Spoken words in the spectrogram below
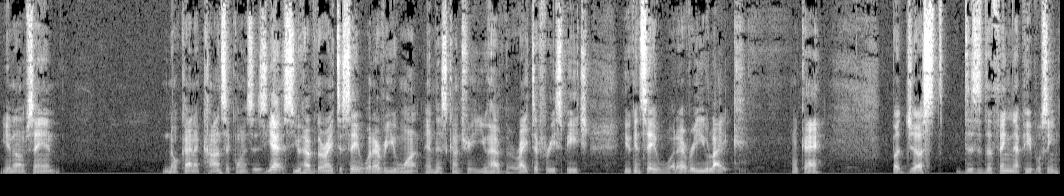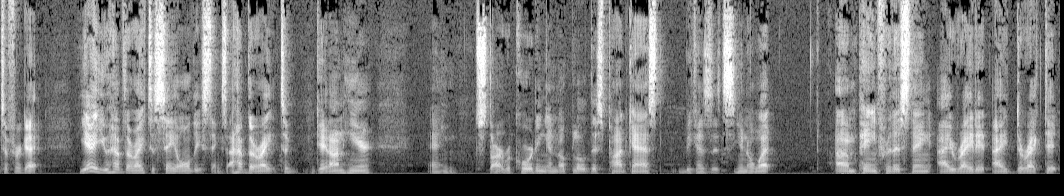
you know what I'm saying? No kind of consequences. Yes you have the right to say whatever you want in this country. You have the right to free speech. You can say whatever you like okay? But just this is the thing that people seem to forget. Yeah you have the right to say all these things. I have the right to get on here and start recording and upload this podcast because it's you know what I'm paying for this thing. I write it, I direct it,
